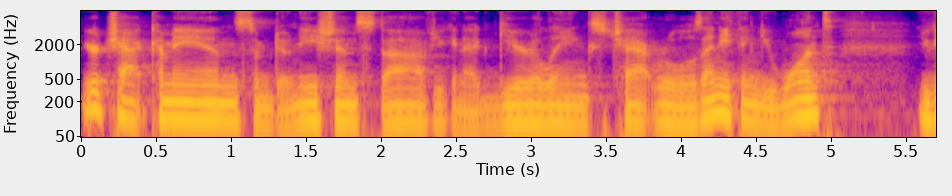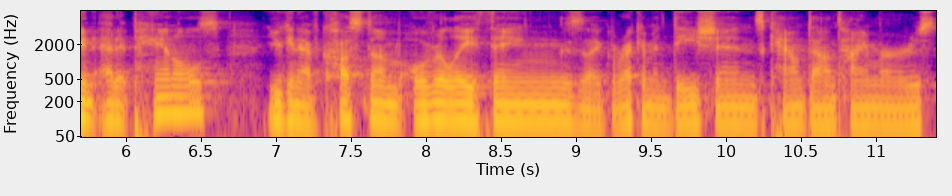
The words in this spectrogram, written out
your chat commands, some donation stuff. You can add gear links, chat rules, anything you want. You can edit panels. You can have custom overlay things like recommendations, countdown timers,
